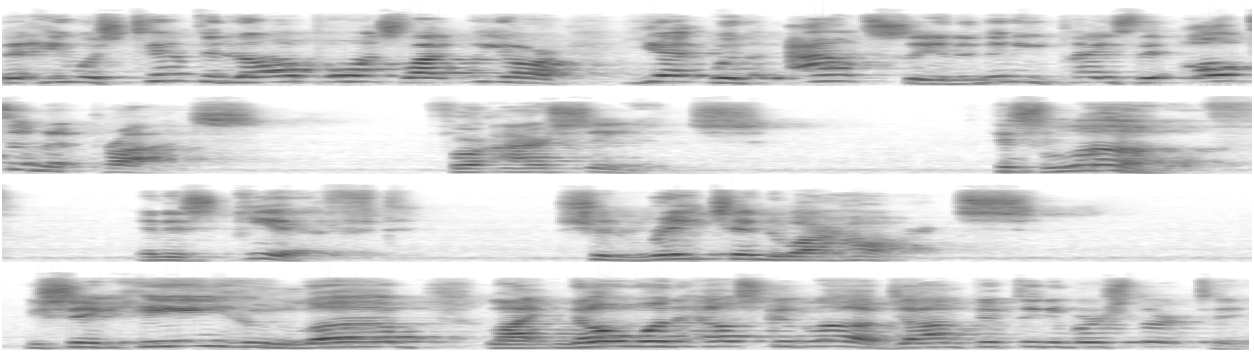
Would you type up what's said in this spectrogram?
that he was tempted at all points like we are, yet without sin, and then he pays the ultimate price? For our sins. His love and his gift should reach into our hearts. You see, he who loved like no one else could love, John 15 and verse 13,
